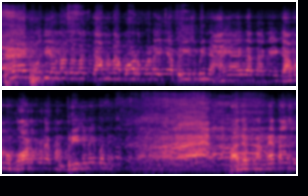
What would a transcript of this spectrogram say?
ઠેઠ સુધી અલગ અલગ ગામના બોર્ડ પડે, અહીંયા બ્રિજ બને અહીંયા આવ્યા હતા કે ગામનું બોર્ડ પડે, પણ બ્રિજ નહીં બને. ભાજપના નેતા છે.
